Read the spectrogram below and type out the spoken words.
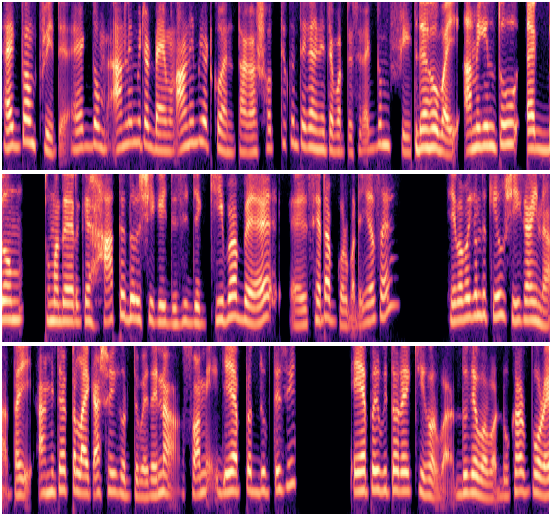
একদম ফ্রিতে একদম আনলিমিটেড ডায়মন্ড আনলিমিটেড কয়েন থাকা সত্ত্বেও কিন্তু এখানে নিতে পারতেছেন, একদম ফ্রি দেখো ভাই, আমি কিন্তু একদম তোমাদেরকে হাতে ধরে শিখিয়ে দিছি যে কীভাবে সেট আপ করবা, ঠিক আছে? এভাবে কিন্তু কেউ শিখাই না। তাই আমি তো একটা লাইক আশাই করতে পারি, তাই না? সো আমি যে অ্যাপটা ঢুকতেছি, এই অ্যাপের ভিতরে কি করবা? ঢুকে পাবা ঢুকার পরে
